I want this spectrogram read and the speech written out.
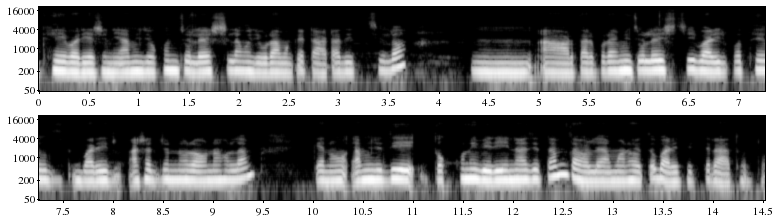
খেয়ে বাড়ি আসেনি। আমি যখন চলে এসেছিলাম ওই যে ওরা আমাকে টাটা দিচ্ছিল। আর তারপরে আমি চলে এসেছি বাড়ির পথে, বাড়ির আসার জন্য রওনা হলাম। কেন, আমি যদি তখনই বেরিয়ে না যেতাম, তাহলে আমার হয়তো বাড়ি ফিরতে রাত হতো।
